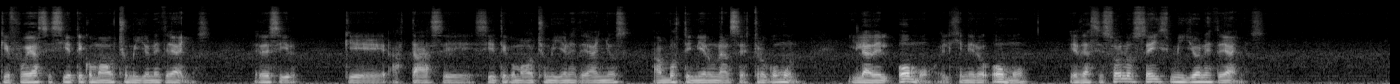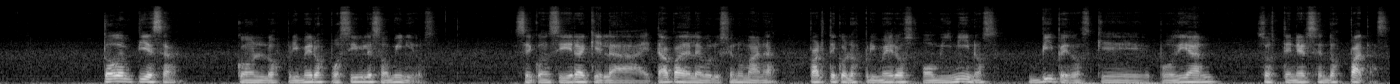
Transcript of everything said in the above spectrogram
que fue hace 7,8 millones de años. Es decir, que hasta hace 7,8 millones de años ambos tenían un ancestro común y la del Homo, el género Homo, es de hace solo 6 millones de años. Todo empieza con los primeros posibles homínidos. Se considera que la etapa de la evolución humana parte con los primeros homininos bípedos que podían sostenerse en dos patas.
